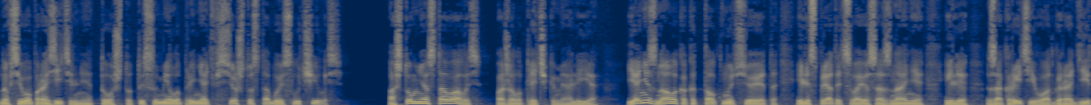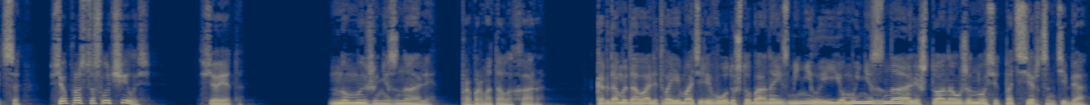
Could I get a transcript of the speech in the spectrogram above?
Но всего поразительнее то, что ты сумела принять все, что с тобой случилось. А что мне оставалось?» — пожала плечиками Алия. Я не знала, как оттолкнуть все это, или спрятать свое сознание, или закрыть его, отгородиться. Все просто случилось. Все это. «Но мы же не знали», — пробормотала Хара. «Когда мы давали твоей матери воду, чтобы она изменила ее, мы не знали, что она уже носит под сердцем тебя».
